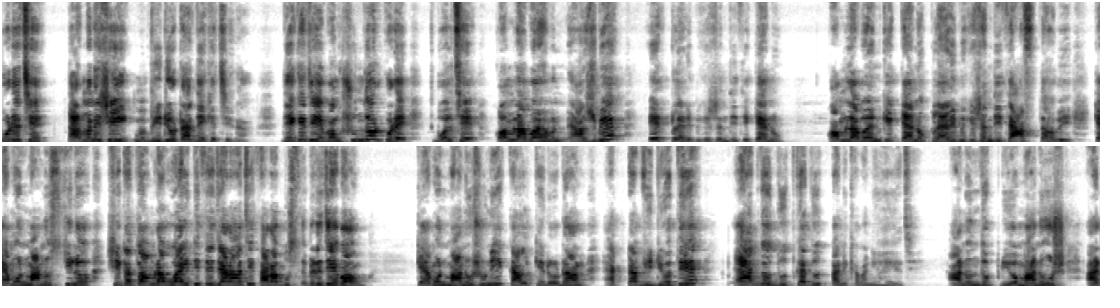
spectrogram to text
করেছে, তার মানে সেই ভিডিওটা দেখেছে না। দেখেছে এবং সুন্দর করে বলছে, কমলা বয়ন আসবে, এর ক্ল্যারিফিকেশন দিতে কেন? কমলা বয়নকে কেন ক্ল্যারিফিকেশন দিতে আসতে হবে? কেমন মানুষ ছিল? সেটা তো আমরা ওয়াইটিতে যারা আছি, তারা বুঝতে পেরেছে এবং কেমন মানুষ উনি, কালকের ওনার একটা ভিডিওতে একদম দুধ কা দুধ হয়ে গেছে। আনন্দপ্রিয় মানুষ আর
